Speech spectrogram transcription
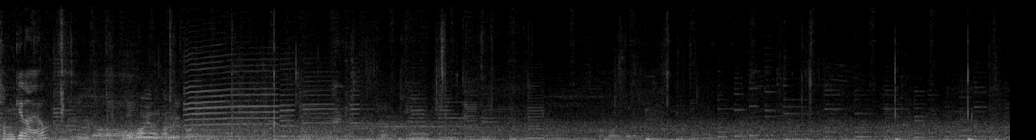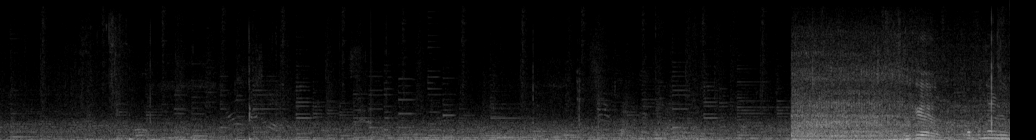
담기나요? 영상이랑 달릴 거예요. 되게 버프날린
